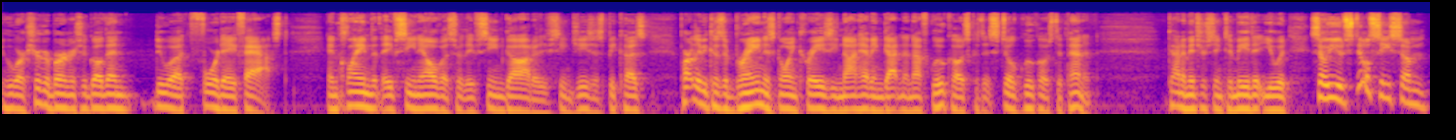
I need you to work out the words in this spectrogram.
who are sugar burners who go then do a four day fast and claim that they've seen Elvis or they've seen God or they've seen Jesus because partly because the brain is going crazy not having gotten enough glucose because it's still glucose dependent. Kind of interesting to me that you would so you'd still see some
